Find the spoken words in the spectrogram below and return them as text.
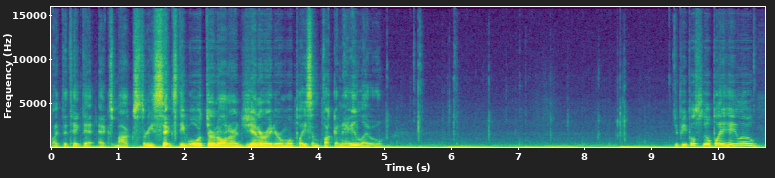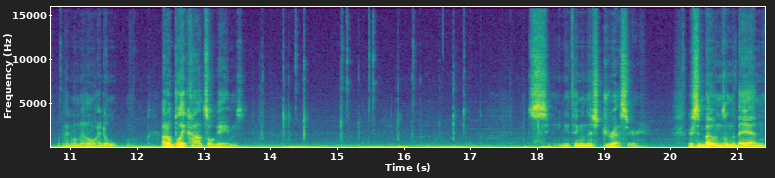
Like to take that Xbox 360. We'll turn on our generator and we'll play some fucking Halo. Do people still play Halo? I don't know. I don't I don't play console games. Let's see. Anything in this dresser? There's some bones on the bed.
